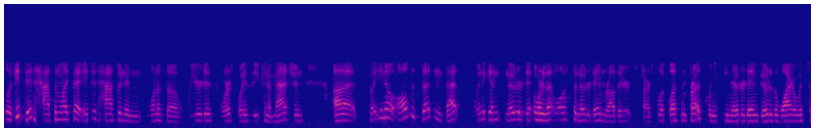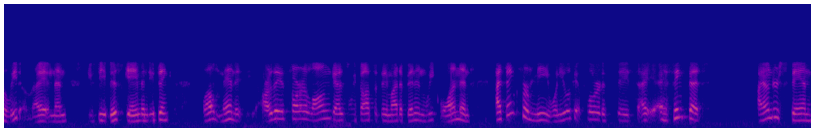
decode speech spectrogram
look, it did happen like that. It did happen in one of the weirdest, worst ways that you can imagine. Uh, but you know, all of a sudden that win against Notre Dame or that loss to Notre Dame rather starts to look less impressive when you see Notre Dame go to the wire with Toledo, right? And then you see this game and you think, well, man, it, are they as far along as we thought that they might have been in Week One? And I think for me, when you look at Florida State, I, I think that I understand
